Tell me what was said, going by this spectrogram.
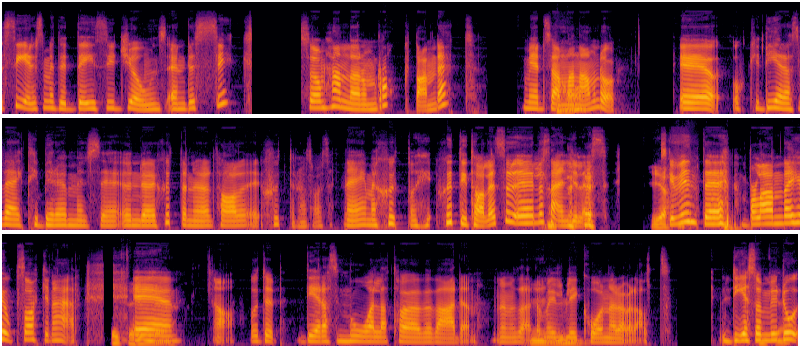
serie som heter Daisy Jones and the Six som handlar om rockbandet med samma Jaha. namn då. Eh, och deras väg till berömmelse under 1700-talet, 1700-talet, nej men 17 70-talets eh, Los Angeles. Ja, Ska vi inte blanda ihop sakerna här? Eh, ja, och typ deras mål att ta över världen. Nej, men så här, De vill bli Mhm. ikoner överallt. Det som Okej. då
